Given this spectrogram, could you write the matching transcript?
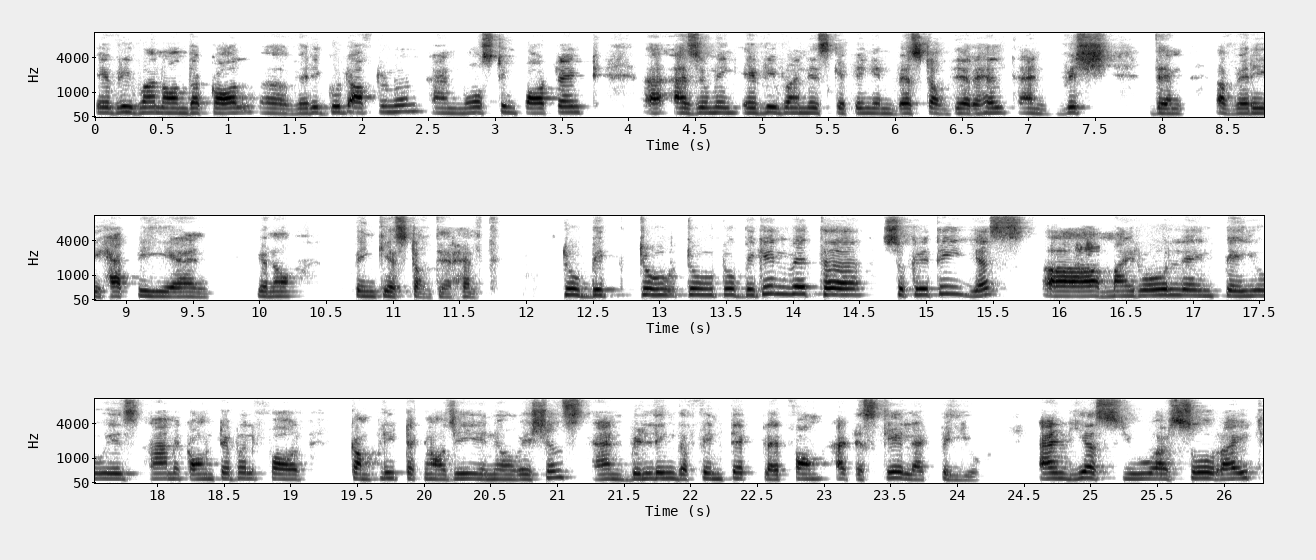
everyone on the call. very good afternoon. And most important, assuming everyone is keeping in best of their health and wish them a very happy and, you know, pinkiest of their health. To, be, to, to, to begin with, uh, Sukriti, yes, uh, my role in PayU is I'm accountable for complete technology innovations and building the fintech platform at a scale at PayU. And yes, you are so right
